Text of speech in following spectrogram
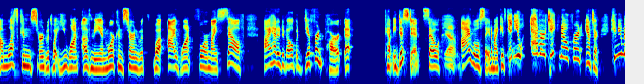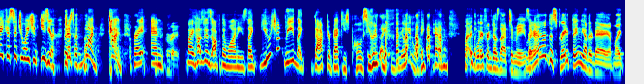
I'm less concerned with what you want of me and more concerned with what I want for myself. I had to develop a different part that kept me distant. So yeah. I will say to my kids, can you ever take no for an answer? Can you make a situation easier just one time? Right. And right. my husband's often the one, he's like, you should read like Dr. Becky's post. You would like really like them. My boyfriend does that to me. He's right? like, I heard this great thing the other day. I'm like,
